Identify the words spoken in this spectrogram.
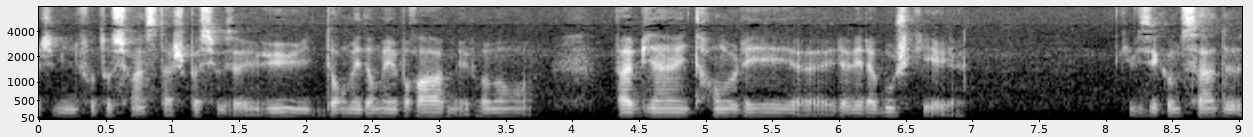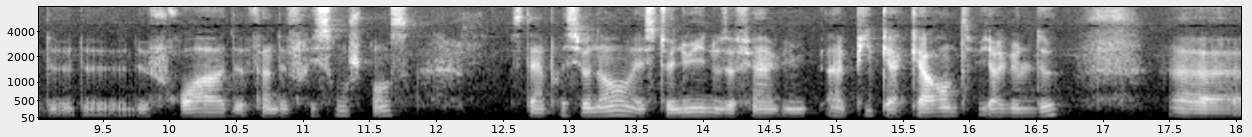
J'ai mis une photo sur Insta, je sais pas si vous avez vu, il dormait dans mes bras, mais vraiment pas bien, il tremblait, il avait la bouche qui est qui faisait comme ça de, de, froid, de, fin, de frisson, je pense. C'était impressionnant. Et cette nuit, il nous a fait un, pic à 40,2. Euh,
